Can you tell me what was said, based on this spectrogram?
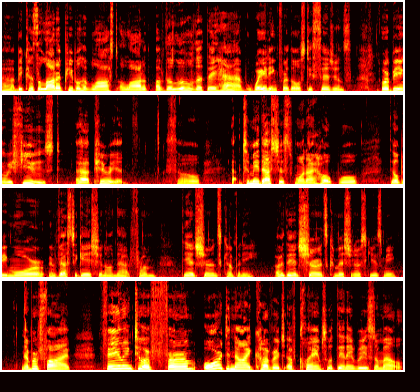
Uh, because a lot of people have lost a lot of, of, the little that they have waiting for those decisions or being refused, uh, period. So uh, to me, that's just one I hope will there'll be more investigation on that from the insurance company or the insurance commissioner, excuse me. Number five, failing to affirm or deny coverage of claims within a reasonable,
